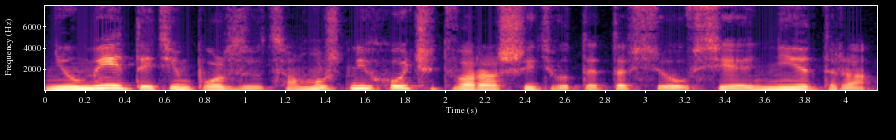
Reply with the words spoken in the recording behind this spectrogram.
не умеет этим пользоваться, а может, не хочет ворошить вот это все, все недра.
